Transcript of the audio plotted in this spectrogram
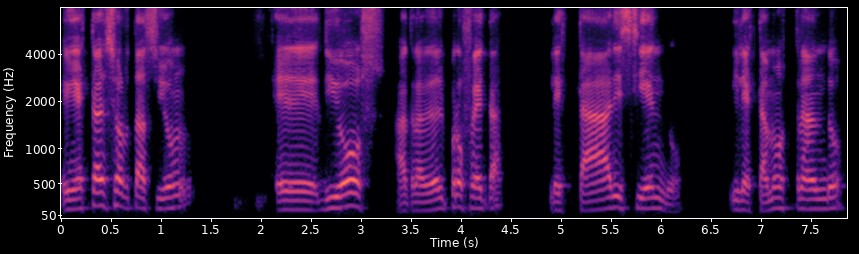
en esta exhortación, eh, Dios a través del profeta le está diciendo y le está mostrando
